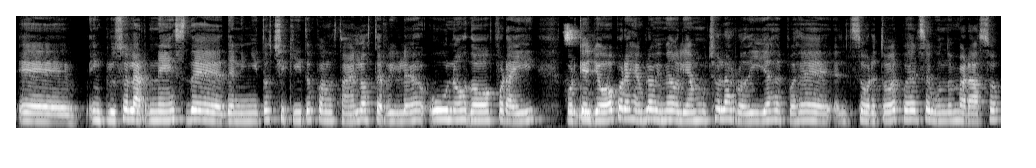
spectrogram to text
Eh, incluso el arnés de, de, niñitos chiquitos cuando están en los terribles unos, dos, por ahí, porque yo, por ejemplo, a mí me dolían mucho las rodillas después de, sobre todo después del segundo embarazo,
